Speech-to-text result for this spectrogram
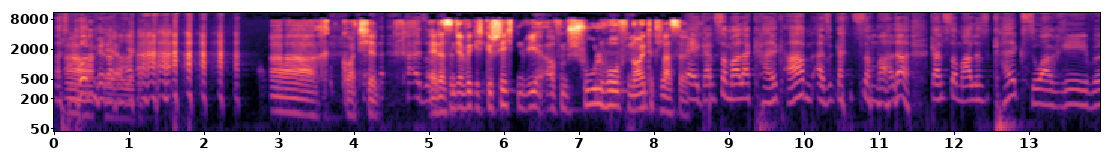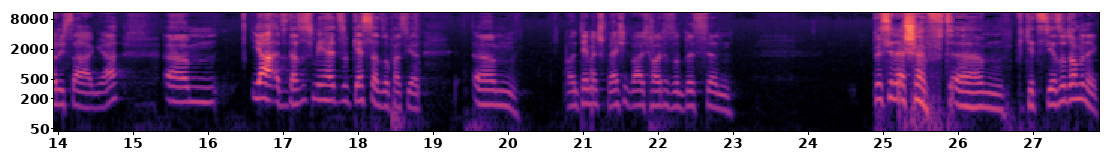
Also Ah, wurde mir ja, dann, Ach Gottchen. also, Ey, das sind ja wirklich Geschichten wie auf dem Schulhof neunte Klasse. Ey, ganz normaler Kalkabend, also ganz normaler, ganz normales Kalksoiree, würde ich sagen, ja. Ähm, ja, also das ist mir halt so gestern so passiert. Ähm, und dementsprechend war ich heute so ein bisschen, bisschen erschöpft. Ähm, wie geht's dir so, Dominik?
